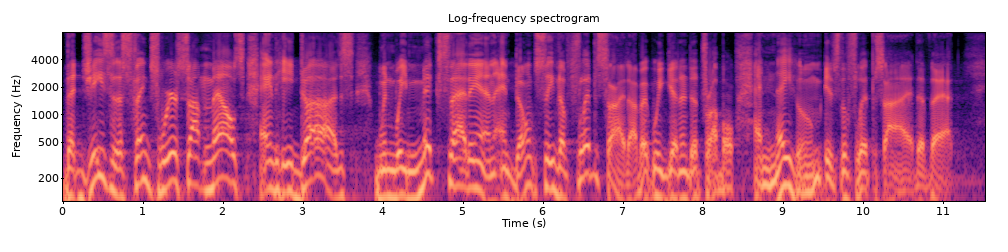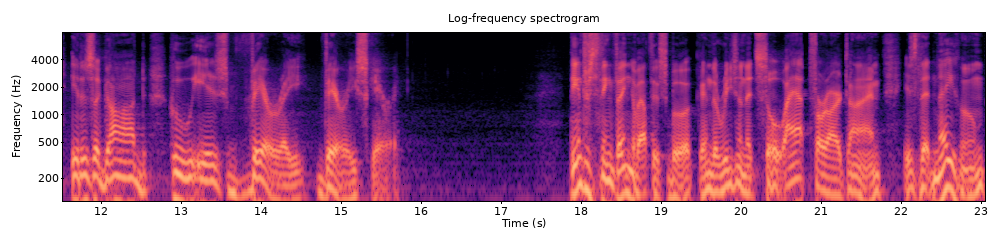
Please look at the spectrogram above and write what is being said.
that Jesus thinks we're something else, and he does. When we mix that in and don't see the flip side of it, we get into trouble. And Nahum is the flip side of that. It is a God who is very, very scary. The interesting thing about this book, and the reason it's so apt for our time, is that Nahum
